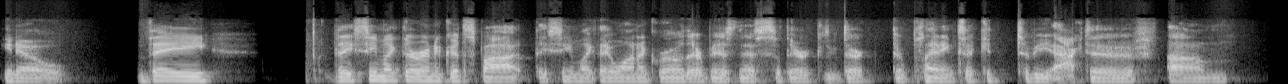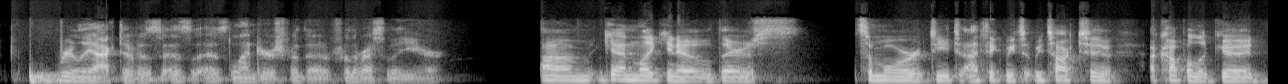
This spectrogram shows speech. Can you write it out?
you know they they seem like they're in a good spot. They seem like they want to grow their business. So they're they're they're planning to to be active um really active as as, as lenders for the for the rest of the year um again like you know there's some more detail. I think we we talked to a couple of good,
